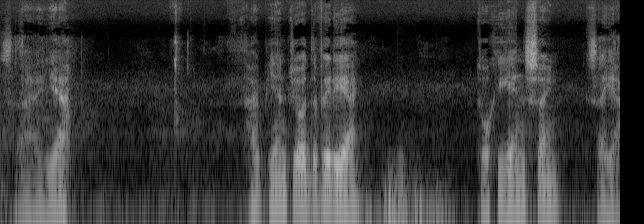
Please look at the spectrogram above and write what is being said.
So yeah, hope you enjoyed the video. Talk again soon. See ya.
